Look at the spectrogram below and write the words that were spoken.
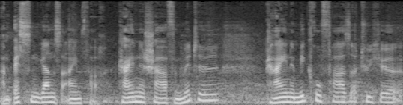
Am besten ganz einfach. Keine scharfen Mittel, keine Mikrofasertücher,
